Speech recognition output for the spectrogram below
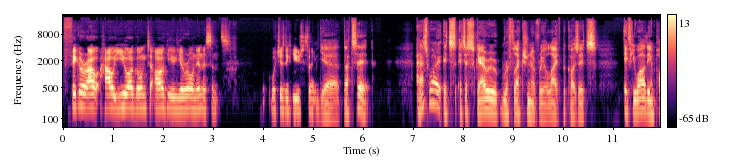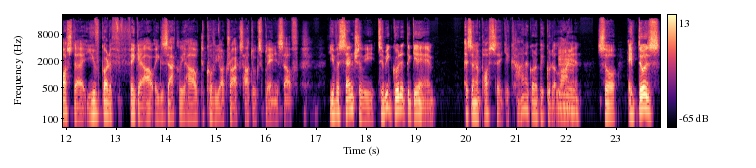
Figure out how you are going to argue your own innocence, which is a huge thing. Yeah, that's it. And that's why it's it's a scary reflection of real life because it's if you are the imposter, you've got to figure out exactly how to cover your tracks, how to explain yourself. You've essentially to be good at the game as an imposter, you kind of got to be good at Mhm. lying. So it does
